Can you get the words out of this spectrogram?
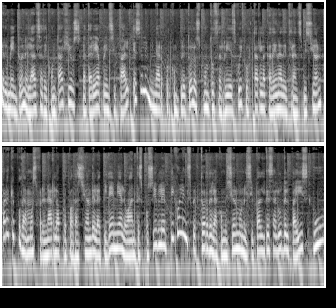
incremento en el alza de contagios. La tarea principal es eliminar por completo los puntos de riesgo y cortar la cadena de transmisión para que podamos frenar la propagación de la epidemia lo antes posible, dijo el inspector de la Comisión Municipal de Salud del país, Wu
